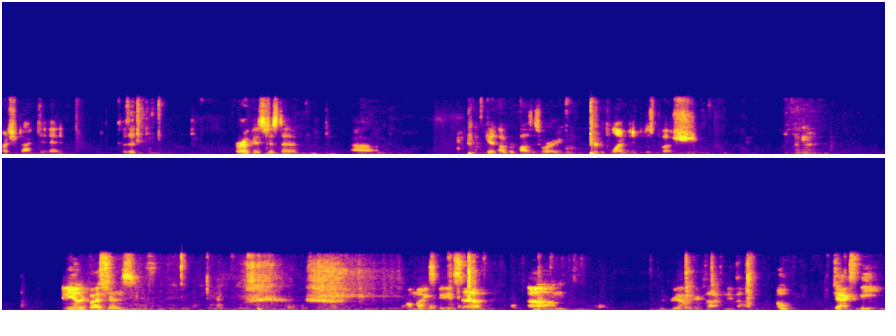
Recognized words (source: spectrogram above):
push back to it. Because it, Heroku is just a um, GitHub repository for deployment. You just push. Any other questions? While Mike's getting set up. Um, I forgot what you're talking about. Oh, JAXB.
